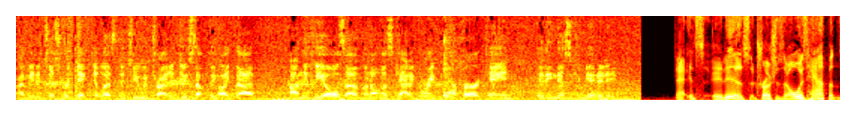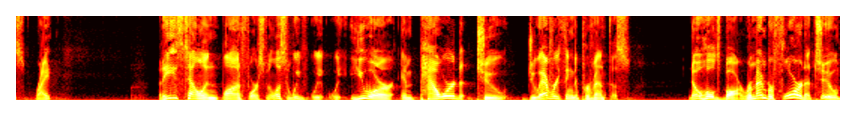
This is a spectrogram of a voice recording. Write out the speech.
I mean, it's just ridiculous that you would try to do something like that on the heels of an almost Category Four hurricane hitting this community. It's it is atrocious. It always happens, right? But he's telling law enforcement, listen, we, we you are empowered to do everything to prevent this. No holds bar. Remember, Florida too,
